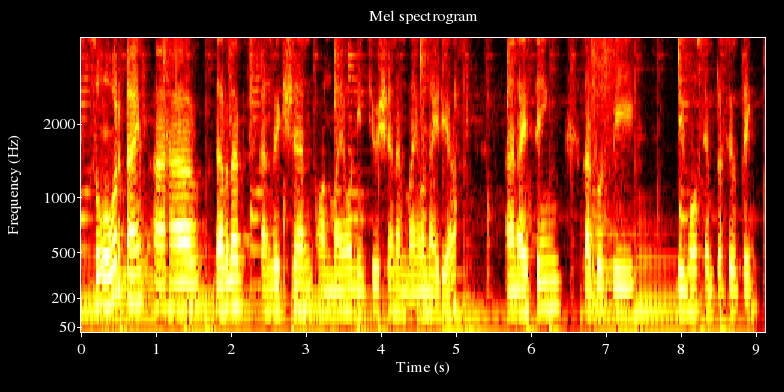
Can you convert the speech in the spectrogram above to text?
So over time, I have developed conviction on my own intuition and my own ideas, and I think that would be the most impressive thing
